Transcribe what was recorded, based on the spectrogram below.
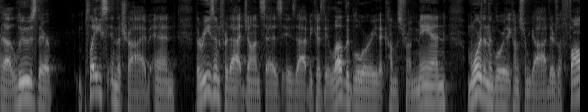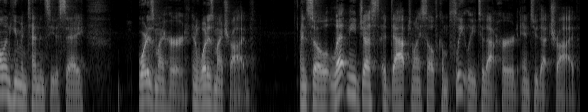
uh, lose their place in the tribe. And the reason for that, John says, is that because they love the glory that comes from man more than the glory that comes from God. There's a fallen human tendency to say, What is my herd and what is my tribe? And so let me just adapt myself completely to that herd and to that tribe.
